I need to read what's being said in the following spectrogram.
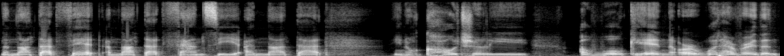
I'm not that fit. I'm not that fancy. I'm not that, you know, culturally awoken or whatever the,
